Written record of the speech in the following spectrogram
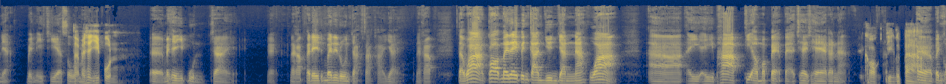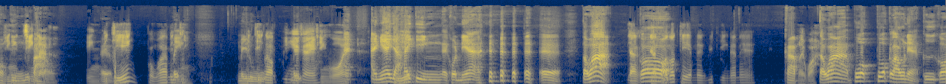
เนี่ยเป็นเอเชียโซนแต่ไม่ใช่ญี่ปุ่นเออไม่ใช่ญี่ปุ่นใช่เนี่ยนะครับไม่ได้ไม่ได้โดนจากสาขาใหญ่นะครับ แต่ว่าก็ไม่ได้เป็นการยืนยันนะว่า อ่าไอไอภาพที่เอามาแปะแปะแชร์แชร์กันน่ะเป็นของจริงหรือเปล่าเออเป็นของจริงหรือเปล่าจริงเอไม่อจริงผมว่าไม่ไม่จริงไม่รู้จริงหรอกจริงเฉยจริงโว้ยไอ้ไอเนี้ยอยากให้จริงไอคนเนี้ยเออ แต่ว่าอย่างก็อย่างน้อยก็เกมหนึ่งไม่จริงแน่ครับอะไรวะแต่ว่าพวกพวกเราเนี่ยคือก็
